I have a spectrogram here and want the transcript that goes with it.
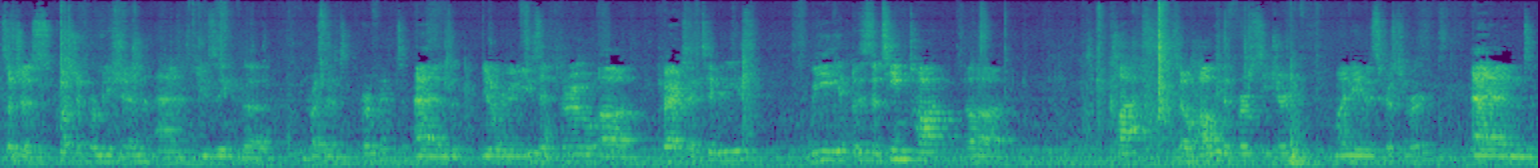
such as question formation and using the present perfect. And you know, we're going to use it through uh, various activities. We this is a team taught uh, class, so I'll be the first teacher. My name is Christopher, and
